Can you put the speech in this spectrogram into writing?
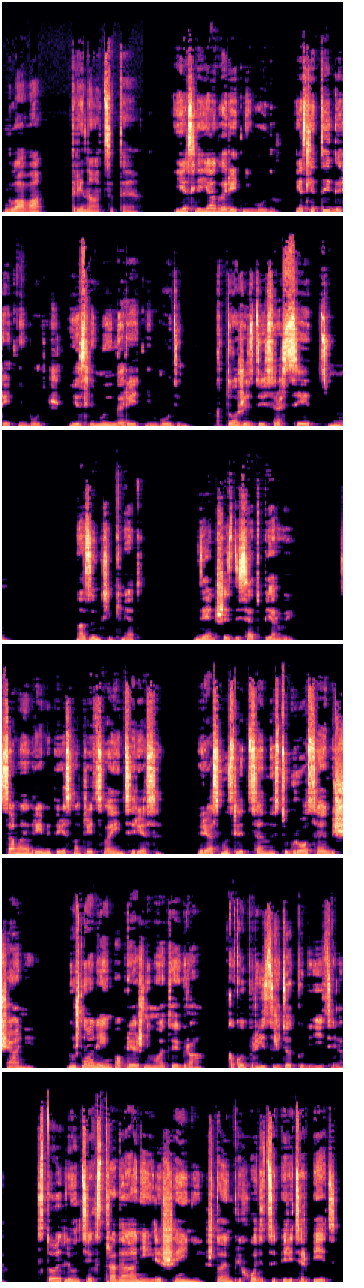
Глава 13. Если я гореть не буду, если ты гореть не будешь, если мы гореть не будем, кто же здесь рассеет тьму? Назым Хикмет. День 61. Самое время пересмотреть свои интересы, переосмыслить ценность угроз и обещаний. Нужна ли им по-прежнему эта игра? Какой приз ждет победителя? Стоит ли он тех страданий и лишений, что им приходится перетерпеть?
